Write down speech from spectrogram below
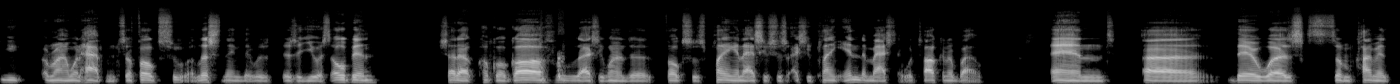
you around what happened. So, folks who are listening, there was there's a U.S. Open. Shout out Coco Gauff, who was actually one of the folks who's playing and actually was actually playing in the match that we're talking about. And uh, there was some climate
